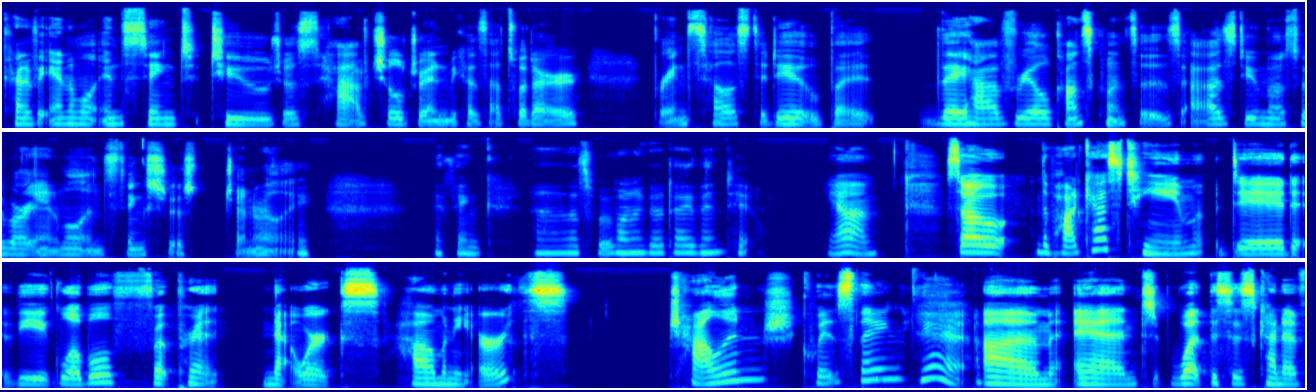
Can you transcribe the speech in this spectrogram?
kind of animal instinct to just have children because that's what our brains tell us to do, but they have real consequences as do most of our animal instincts just generally. I think uh, that's what we want to go dive into. Yeah. So the podcast team did the Global Footprint Network's How Many Earths challenge quiz thing. Yeah. Um, and what this is kind of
